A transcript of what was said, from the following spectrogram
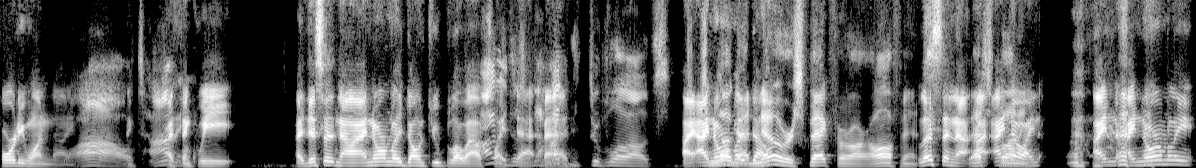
41 9. Wow, I think, Tommy. I think we. I, this is now. I normally don't do blowouts Tommy like that bad. Do blowouts. I, I I normally got don't. no respect for our offense. Listen, I, That's I I know. I. I I normally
